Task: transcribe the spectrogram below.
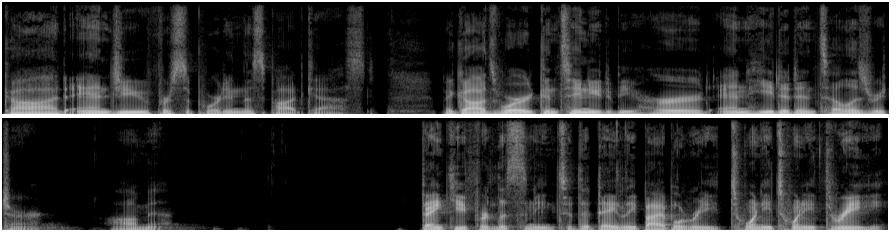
God and you for supporting this podcast. May God's word continue to be heard and heeded until his return. Amen. Thank you for listening to the Daily Bible Read 2023.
